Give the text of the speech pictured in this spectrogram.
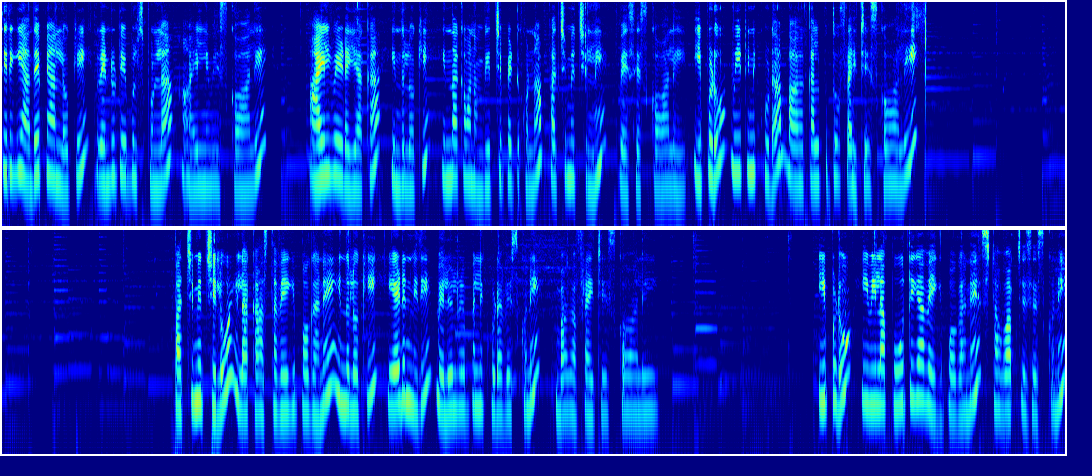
తిరిగి అదే ప్యాన్లోకి రెండు టేబుల్ స్పూన్ల ఆయిల్ని వేసుకోవాలి. ఆయిల్ వేడయ్యాక ఇందులోకి ఇందాక మనం విరిచి పెట్టుకున్న పచ్చిమిర్చిల్ని వేసేసుకోవాలి. ఇప్పుడు వీటిని కూడా బాగా కలుపుతూ ఫ్రై చేసుకోవాలి. పచ్చిమిర్చిలు ఇలా కాస్త వేగిపోగానే ఇందులోకి ఏడెనిమిది వెల్లుల్లి రెబ్బల్ని కూడా వేసుకొని బాగా ఫ్రై చేసుకోవాలి. ఇప్పుడు ఇవి ఇలా పూర్తిగా వేగిపోగానే స్టవ్ ఆఫ్ చేసేసుకొని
